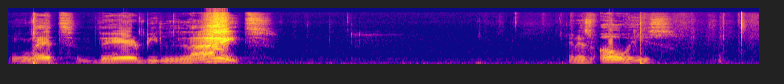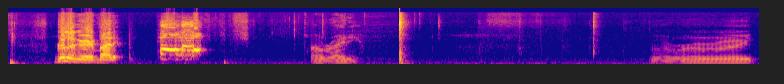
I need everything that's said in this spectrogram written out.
Let there be light. And as always, good luck, everybody. Alrighty. Alright.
